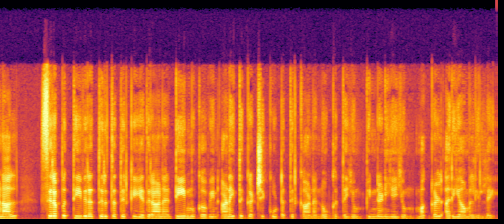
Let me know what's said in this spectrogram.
ஆனால் சிறப்பு தீவிர திருத்தத்திற்கு எதிரான திமுகவின் அனைத்து கட்சி கூட்டத்திற்கான நோக்கத்தையும் பின்னணியையும் மக்கள் அறியாமல் இல்லை.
